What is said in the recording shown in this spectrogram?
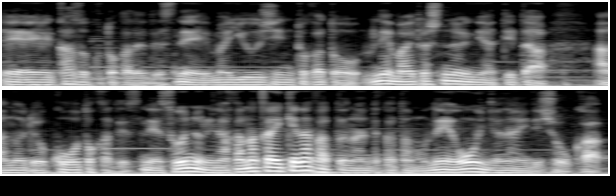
えー、家族とかでですね、まあ、友人とかとね毎年のようにやっていたあの旅行とかですねそういうのになかなか行けなかったなんて方もね多いんじゃないでしょうか。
